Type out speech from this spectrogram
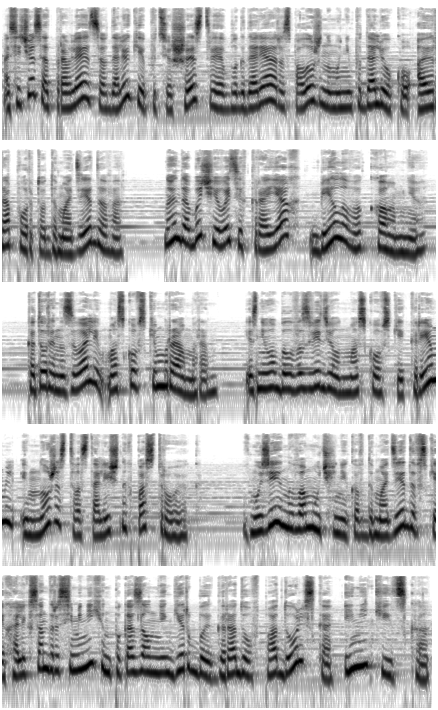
а сейчас отправляется в далекие путешествия благодаря расположенному неподалеку аэропорту Домодедово, но и добычей в этих краях белого камня, который называли московским мрамором. Из него был возведен московский Кремль и множество столичных построек. В музее новомучеников Домодедовских Александр Семенихин показал мне гербы городов Подольска и Никитска,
